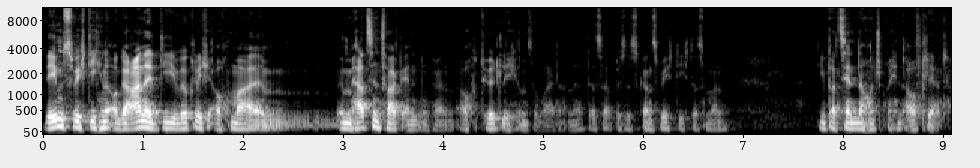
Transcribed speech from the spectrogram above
lebenswichtigen Organe, die wirklich auch mal im, im Herzinfarkt enden können, auch tödlich und so weiter. Ne? Deshalb ist es ganz wichtig, dass man die Patienten auch entsprechend aufklärt.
